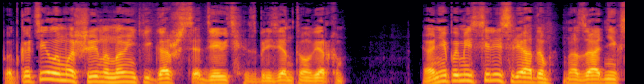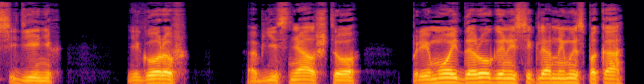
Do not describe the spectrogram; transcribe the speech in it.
Подкатила машина, новенький ГАР-69 с брезентовым верхом. Они поместились рядом, на задних сиденьях. Егоров объяснял, что Прямой дорогой на стеклянный мыс пока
